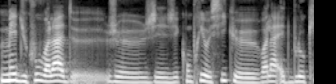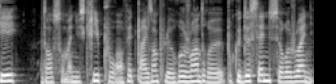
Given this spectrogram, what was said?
Mais du coup, voilà, j'ai compris aussi que voilà, être bloqué dans son manuscrit pour en fait, par exemple, rejoindre, pour que deux scènes se rejoignent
